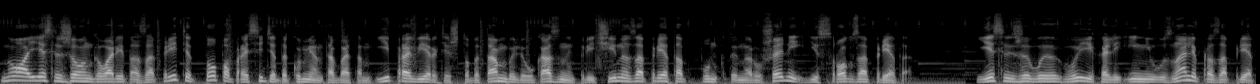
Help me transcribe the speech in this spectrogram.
Ну а если же он говорит о запрете, то попросите документ об этом и проверьте, чтобы там были указаны причины запрета, пункты нарушений и срок запрета. Если же вы выехали и не узнали про запрет,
